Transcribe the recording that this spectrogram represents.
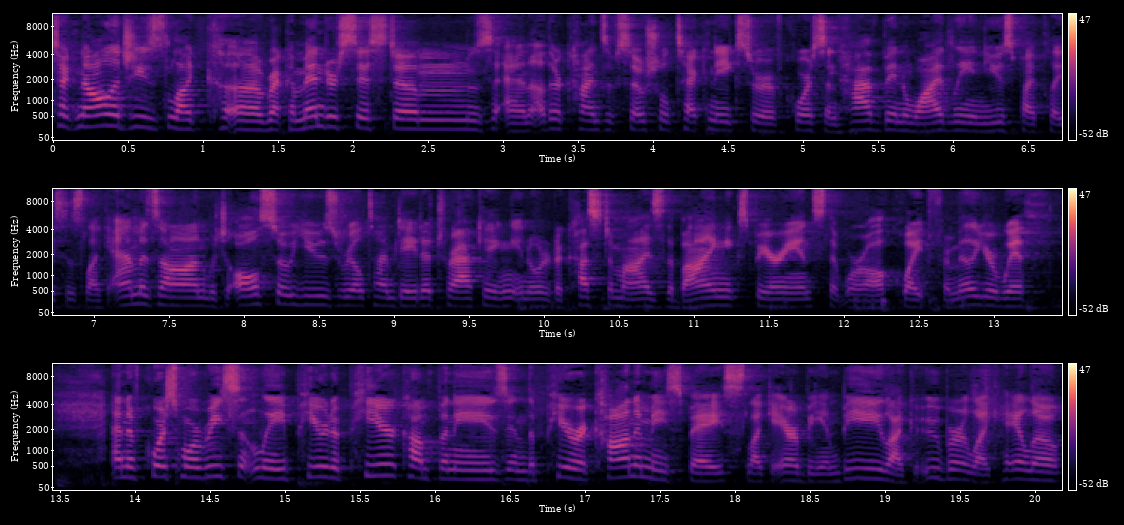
Technologies like uh, recommender systems and other kinds of social techniques are, of course, and have been widely in use by places like Amazon, which also use real time data tracking in order to customize the buying experience that we're all quite familiar with. And, of course, more recently, peer to peer companies in the peer economy space, like Airbnb, like Uber, like Hailo,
